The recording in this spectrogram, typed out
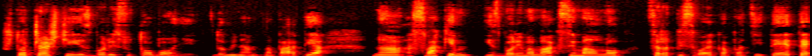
što češći izbori su to bolji. Dominantna partija na svakim izborima maksimalno crpi svoje kapacitete,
